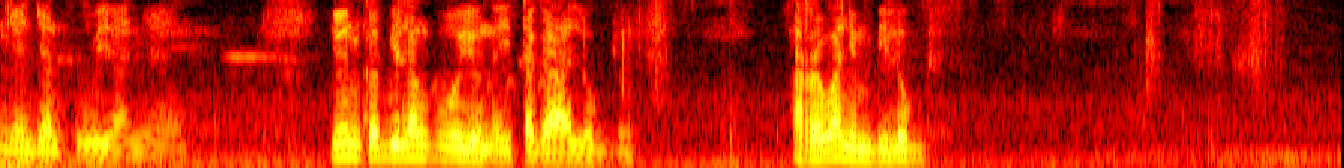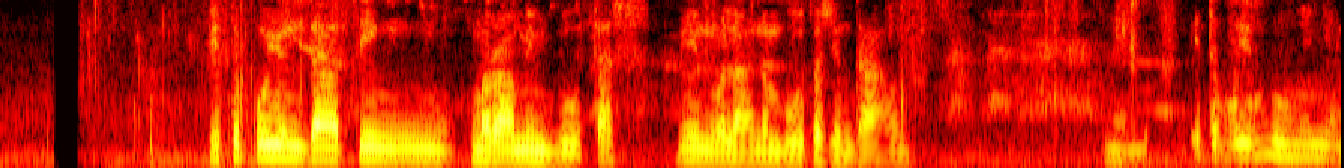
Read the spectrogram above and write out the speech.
Yan dyan po yan. yan. Yun, kabilang po yun ay Tagalog. Arawan yung bilog. Ito po yung dating maraming butas. Ngayon wala nang butas yung dahon. Yan. Ito po yung bunga niya.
